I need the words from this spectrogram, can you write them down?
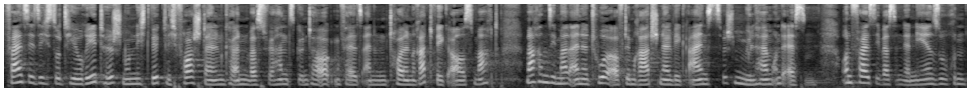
Falls Sie sich so theoretisch nun nicht wirklich vorstellen können, was für Hans-Günther Ockenfels einen tollen Radweg ausmacht, machen Sie mal eine Tour auf dem Radschnellweg 1 zwischen Mülheim und Essen. Und falls Sie was in der Nähe suchen,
